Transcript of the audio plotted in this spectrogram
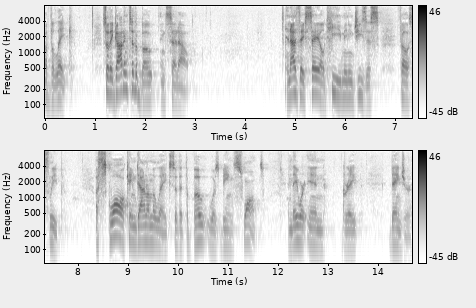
of the lake. So they got into the boat and set out. And as they sailed, he, meaning Jesus, fell asleep. A squall came down on the lake so that the boat was being swamped, and they were in great danger.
